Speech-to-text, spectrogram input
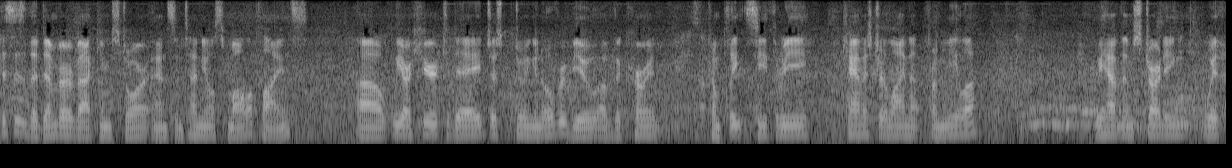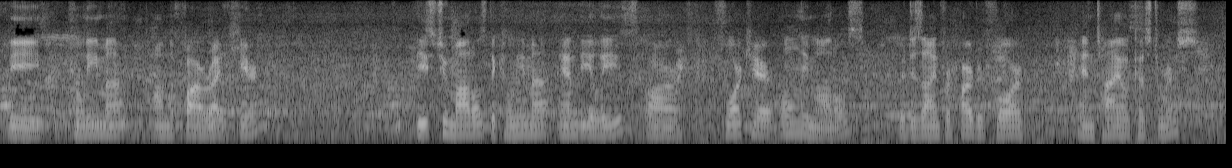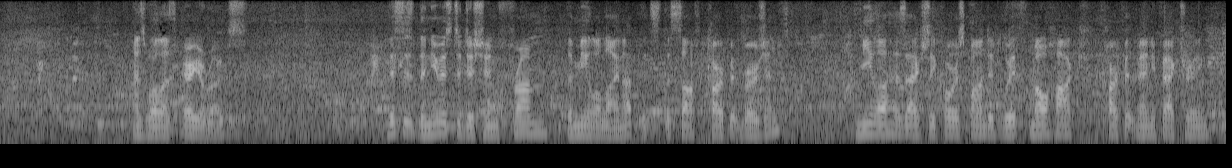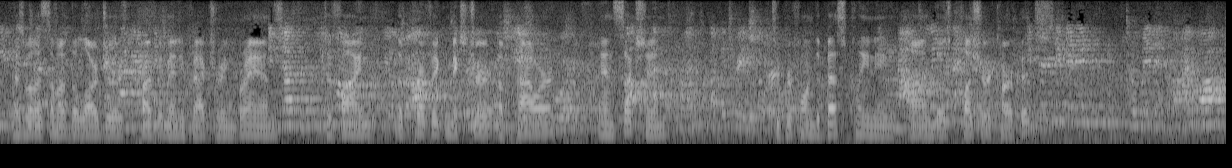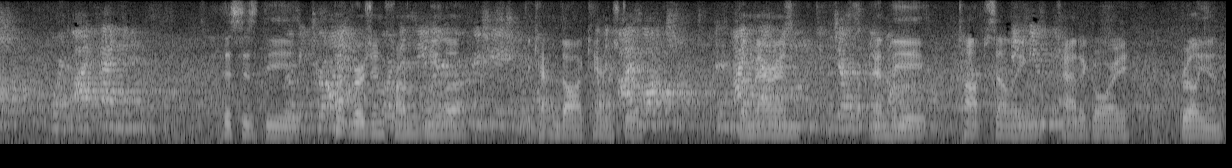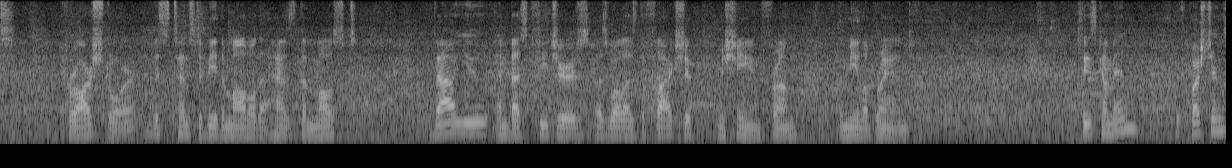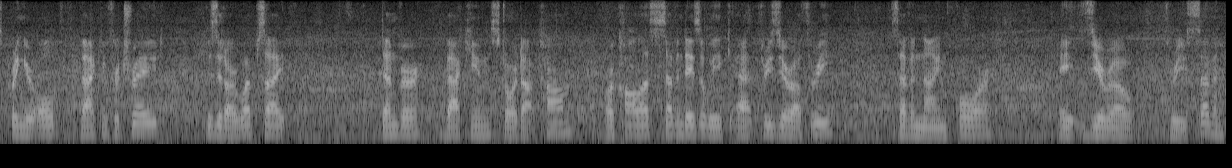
This is the Denver Vacuum Store and Centennial Small Appliance. Uh, we are here today just doing an overview of the current complete C3 canister lineup from Miele. We have them starting with the Calima on the far right here. These two models, the Calima and the Alize, are floor care only models. They're designed for hardwood floor and tile customers, as well as area rugs. This is the newest addition from the Miele lineup. It's the soft carpet version. Miele has actually corresponded with Mohawk carpet manufacturing as well as some of the larger carpet manufacturing brands to find the perfect mixture of power and suction to perform the best cleaning on those plusher carpets. This is the punt version from Miele, the cat and dog canister, the Marin, and the top selling category, Brilliant, for our store. This tends to be the model that has the most value and best features as well as the flagship machine from the Miele brand. Please come in with questions, bring your old vacuum for trade, visit our website denvervacuumstore.com or call us seven days a week at 303 794 8037.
